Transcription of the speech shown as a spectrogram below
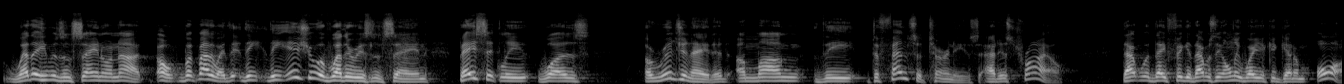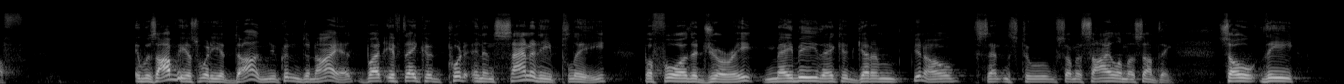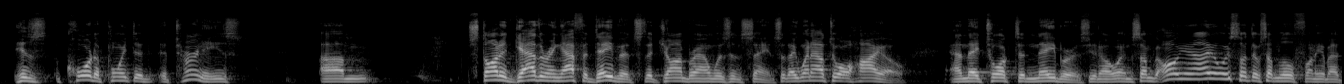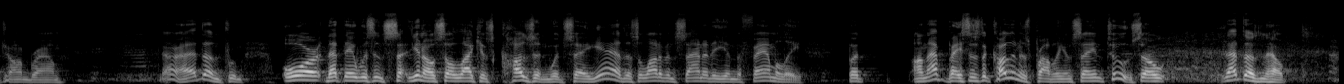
whether he was insane or not, oh, but by the way, the, the, the issue of whether he's insane basically was originated among the defense attorneys at his trial. That would, they figured that was the only way you could get him off. It was obvious what he had done, you couldn't deny it, but if they could put an insanity plea before the jury, maybe they could get him, you know, sentenced to some asylum or something. So the, his court-appointed attorneys um, started gathering affidavits that John Brown was insane. So they went out to Ohio and they talked to neighbors, you know, and some, go, oh yeah, I always thought there was something a little funny about John Brown. All right, that doesn't prove. Or that there was, insa- you know, so like his cousin would say, yeah, there's a lot of insanity in the family, but on that basis, the cousin is probably insane too. So that doesn't help.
